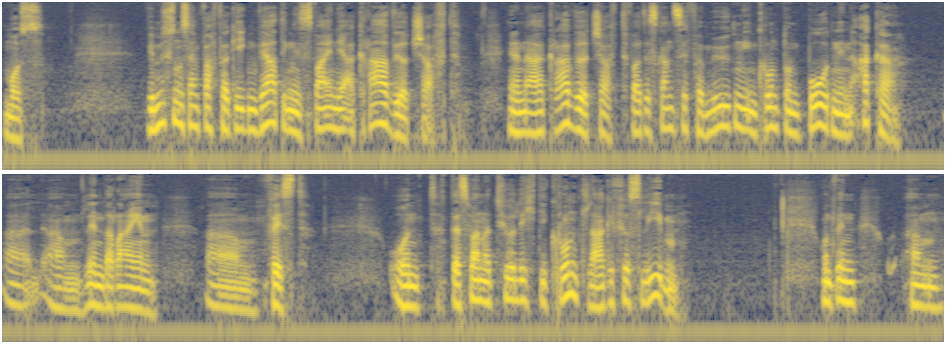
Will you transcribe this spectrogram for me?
muss. Wir müssen uns einfach vergegenwärtigen, es war eine Agrarwirtschaft. In einer Agrarwirtschaft war das ganze Vermögen in Grund und Boden, in Ackerländereien äh, ähm, fest. Und das war natürlich die Grundlage fürs Leben. Und wenn, ähm,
